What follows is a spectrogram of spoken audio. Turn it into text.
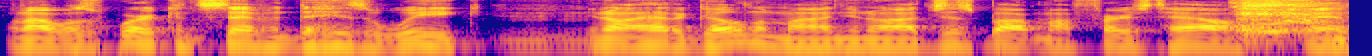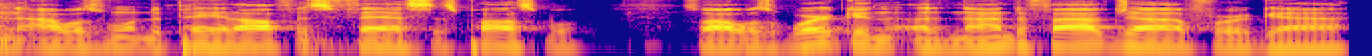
when I was working seven days a week, mm-hmm. you know, I had a goal in mind. You know, I just bought my first house and I was wanting to pay it off as fast as possible. So I was working a nine to five job for a guy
